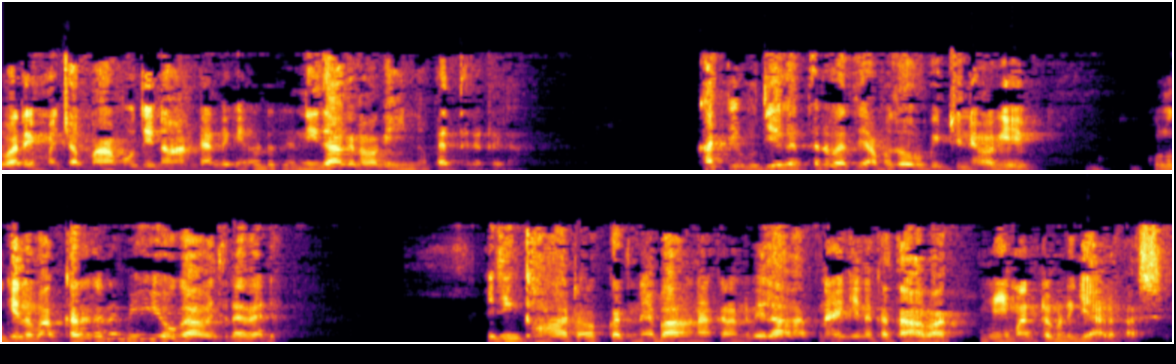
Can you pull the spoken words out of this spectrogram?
වරින් මචං මහමුදී නාන්න යන්න කියනකොට නිදාගෙන වගේ ඉන්න පැත්තකට වෙලා. කට්ටිය බුදිය ගත්තට පස්සේ අමසෝ පිටිනේ වගේ කුණු කෙලවක් කරගෙන මේ යෝගාවචර වැඩ. ඉතින් කාටවත් නැහැ භාවනා කරන්න වෙලාවක් නැහැ කියන කතාවක් මේ මට්ටමට ගියාට පස්සේ.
